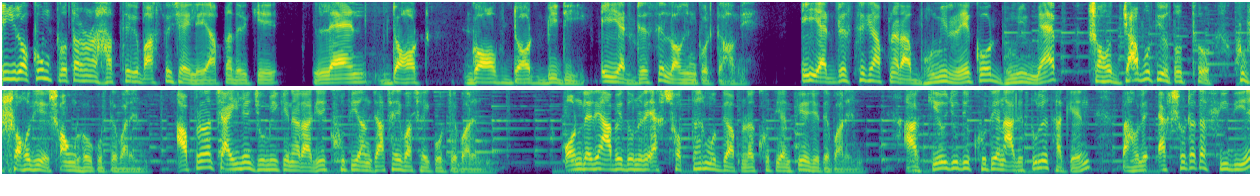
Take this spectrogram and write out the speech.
এই রকম প্রতারণার হাত থেকে বাঁচতে চাইলে আপনাদেরকে land dot gov dot BD এই অ্যাড্রেসে লগ ইন করতে হবে। এই অ্যাড্রেস থেকে আপনারা ভূমির রেকর্ড ভূমির ম্যাপ সহ যাবতীয় তথ্য খুব সহজে সংগ্রহ করতে পারেন। আপনারা চাইলে জমি কেনার আগে খতিয়ান যাচাই বাছাই করতে পারেন। অনলাইনে আবেদনের এক সপ্তাহের মধ্যে আপনারা খতিয়ান পেয়ে যেতে পারেন। আর কেউ যদি খতিয়ান আগে তুলে থাকেন তাহলে একশো টাকা ফি দিয়ে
